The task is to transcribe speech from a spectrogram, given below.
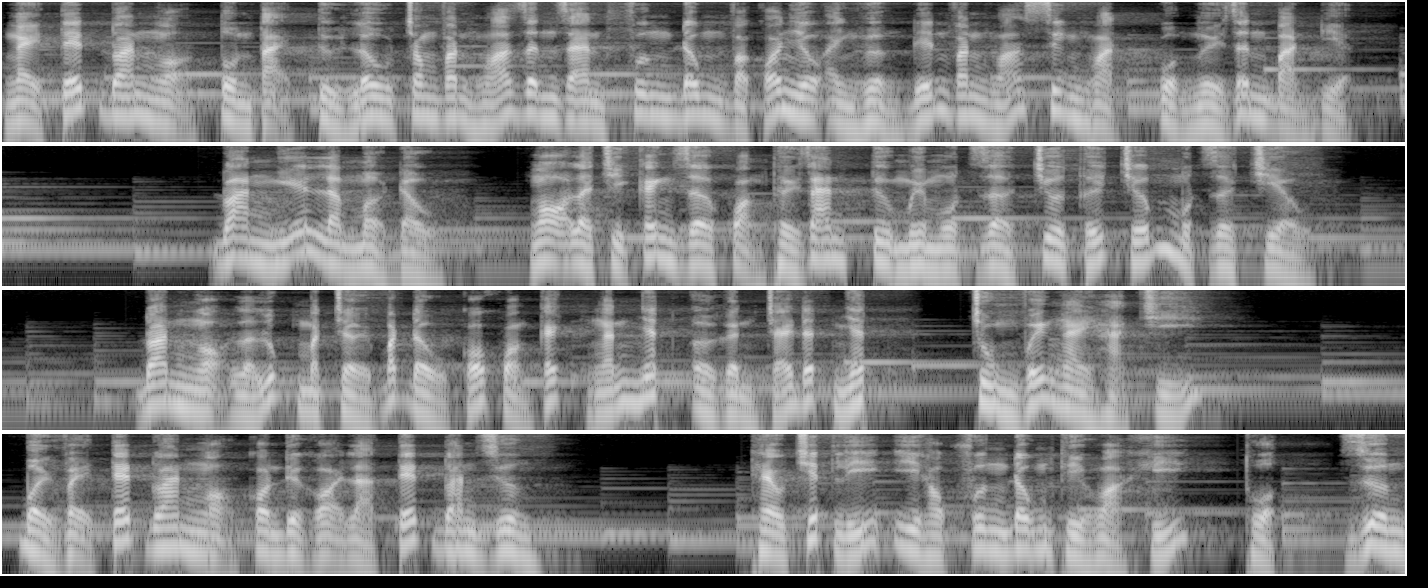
Ngày Tết đoan ngọ tồn tại từ lâu trong văn hóa dân gian phương Đông và có nhiều ảnh hưởng đến văn hóa sinh hoạt của người dân bản địa. Đoan nghĩa là mở đầu, Ngọ là chỉ canh giờ khoảng thời gian từ 11 giờ trưa tới chớm 1 giờ chiều. Đoan ngọ là lúc mặt trời bắt đầu có khoảng cách ngắn nhất ở gần trái đất nhất, trùng với ngày hạ chí. Bởi vậy Tết đoan ngọ còn được gọi là Tết đoan dương. Theo triết lý y học phương Đông thì hỏa khí thuộc dương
